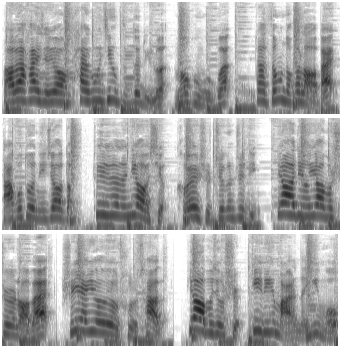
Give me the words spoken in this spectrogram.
老白还想用。太空精子的理论蒙混过关，但总统和老白打过多年交道，对他的尿性可谓是知根知底，料定要么是老白实验又又出了岔子，要不就是地里马人的阴谋。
